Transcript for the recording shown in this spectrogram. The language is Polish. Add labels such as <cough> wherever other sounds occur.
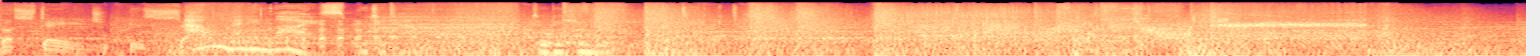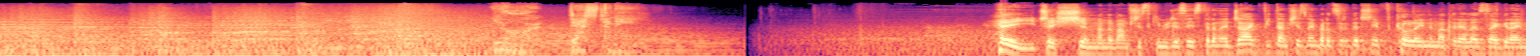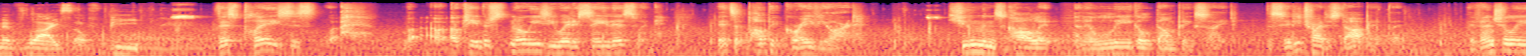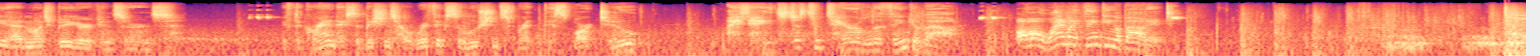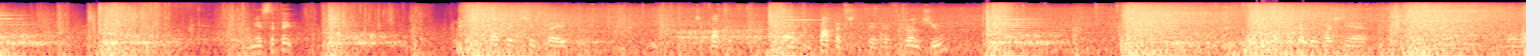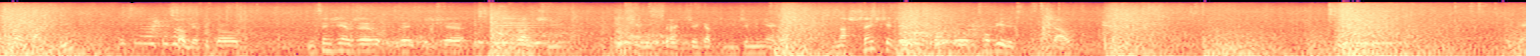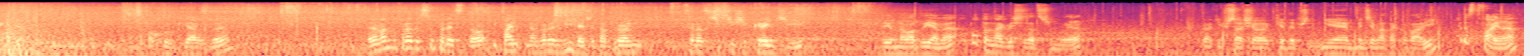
The stage is set. How many lies would you tell to be human? Hej, cześć, wam wszystkim ludzie z tej strony Jack, witam się z wami bardzo serdecznie w kolejnym materiale Zagrajmy w Lies of P. This place is. Okay, there's no easy way to say this. but It's a puppet graveyard. Humans call it an illegal dumping site. The city tried to stop it, but eventually had much bigger concerns. If the Grand Exhibition's horrific solution spread this far too, I, it's just too terrible to think about. Oh, why am I thinking about it? No niestety... Papet się tutaj... Czy? Wielki papet się tutaj wtrącił. Trzeba pokazać właśnie... broń w akcji. Więc no, ja to zrobię, tylko... Nie sądziłem, że, że się wtrąci w trakcie gadki Geminiego. Na szczęście Gemini zdążył powiedzieć, co chciał. I pięknie. Opór gwiazdy. Ale naprawdę super jest to i fajnie, naprawdę widać, że ta broń coraz szybciej się kręci, gdy ją naładujemy, a potem nagle się zatrzymuje. W jakimś czasie, kiedy nie będziemy atakowali. To jest fajne.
